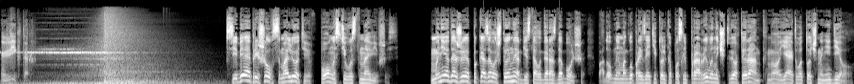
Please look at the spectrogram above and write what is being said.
Виктор. В себя я пришел в самолете, полностью восстановившись. Мне даже показалось, что энергии стало гораздо больше. Подобное могло произойти только после прорыва на четвертый ранг, но я этого точно не делал.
